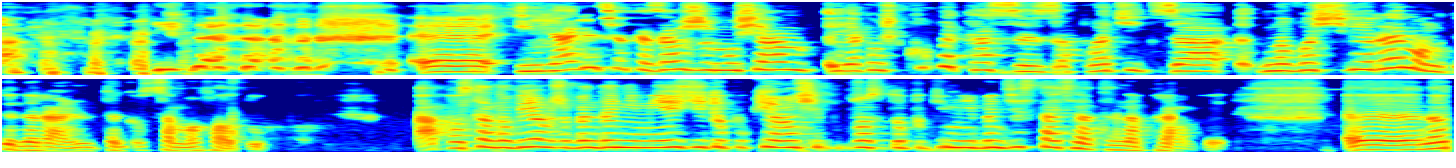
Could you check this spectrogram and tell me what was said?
ma. I, e, I nagle się okazało, że musiałam jakąś kupę kasy zapłacić za, no właściwie remont generalny tego samochodu a postanowiłam, że będę nim jeździć, dopóki on się po prostu, dopóki mnie będzie stać na te naprawy. E, no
